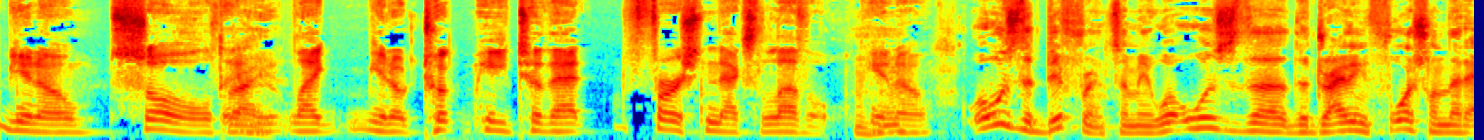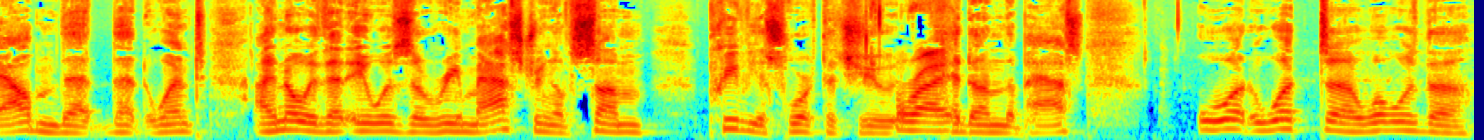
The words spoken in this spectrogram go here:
you know sold Right. and like you know took me to that first next level. You know. What was the difference? I mean, what was the, the driving force on that album that, that went? I know that it was a remastering of some previous work that you Right. had done in the past. What what uh, what were the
